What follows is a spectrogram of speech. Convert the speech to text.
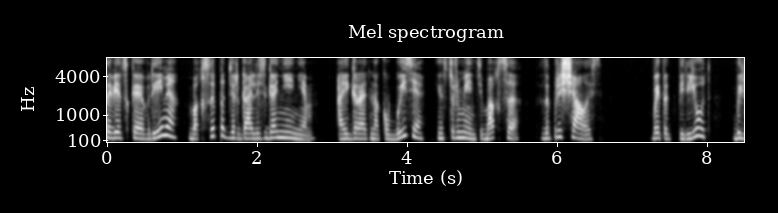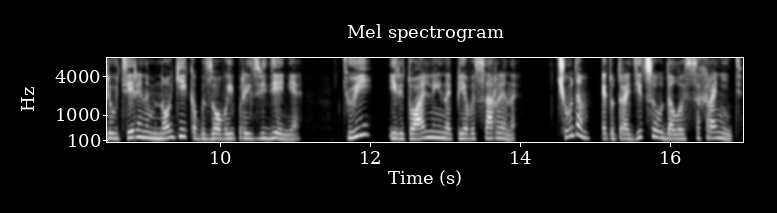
Советское время боксы подвергались гонениям, а играть на кубызе, инструменте бокса, запрещалось. В этот период были утеряны многие кобызовые произведения, кюи и ритуальные напевы сарены. Чудом эту традицию удалось сохранить.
